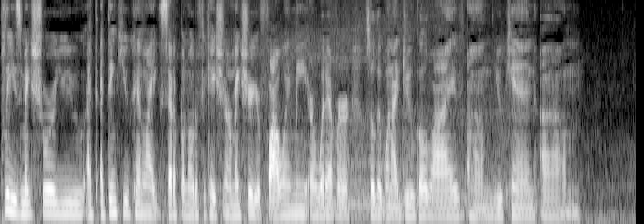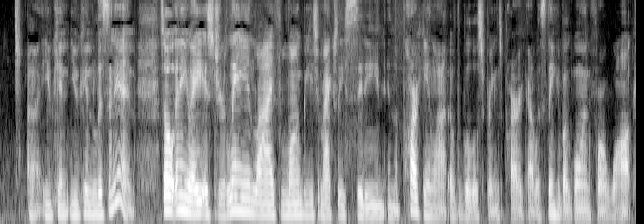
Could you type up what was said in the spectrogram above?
Please make sure you. I, I, think you can like set up a notification or make sure you're following me or whatever, so that when I do go live, um, you can. Uh, you can you can listen in. So anyway, it's Jerlene live from Long Beach. I'm actually sitting in the parking lot of the Willow Springs Park. I was thinking about going for a walk,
